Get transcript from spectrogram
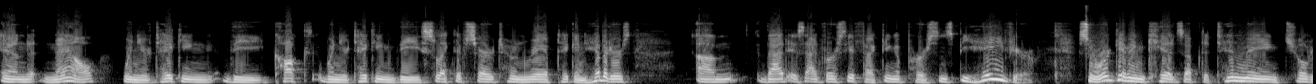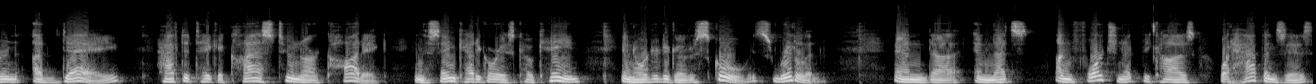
And now, when you're taking the cox, when you're taking the selective serotonin reuptake inhibitors, um, that is adversely affecting a person's behavior. So we're giving kids up to 10 million children a day have to take a class 2 narcotic in the same category as cocaine in order to go to school. It's Ritalin. And, uh, and that's unfortunate because what happens is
